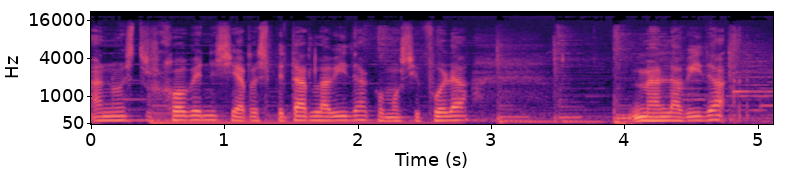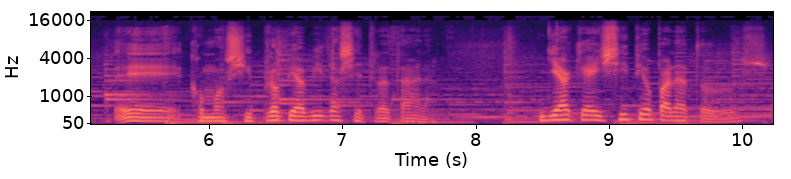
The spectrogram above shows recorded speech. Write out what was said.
a nuestros jóvenes y a respetar la vida como si fuera la vida, eh, como si propia vida se tratara, ya que hay sitio para todos.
